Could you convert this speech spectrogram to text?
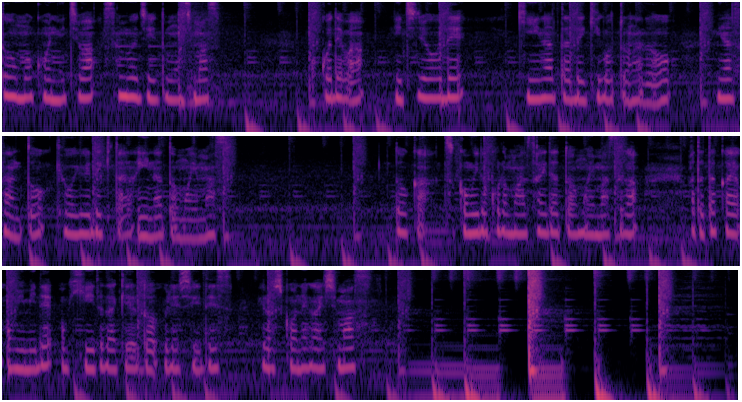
どうもこんにちは。スムージーと申します。ここでは日常で気になった出来事などを皆さんと共有できたらいいなと思います。どうかツッコミどころ満載だとは思いますが温かいお耳でお聞きいただけると嬉しいです。よろしくお願いします。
